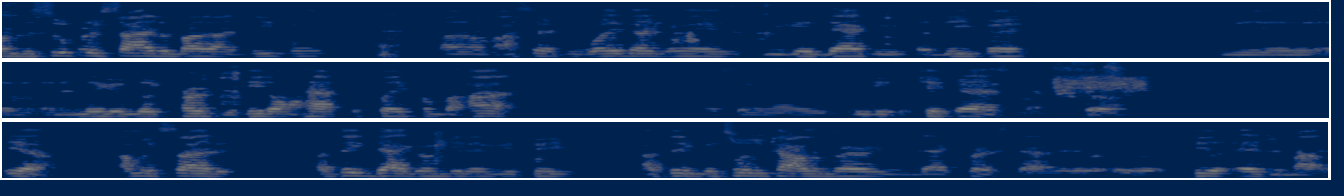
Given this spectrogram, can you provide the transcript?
I'm just super excited about our defense. Um, I said this way back when we get Dak a defense, and, the- and, and the nigga look perfect. He don't have to play from behind. You know what I'm saying like we get the kick ass now. So yeah, I'm excited. I think Dak gonna get MVP. I think between Kyler Murray and Dak Prescott, it'll, it'll, he'll edge him out.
